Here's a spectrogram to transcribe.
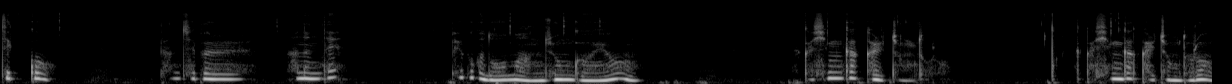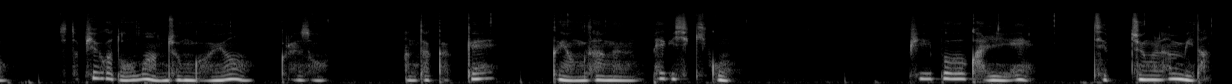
찍고 편집을 하는데 피부가 너무 안 좋은 거예요. 약간 심각할 정도로. 약간 심각할 정도로 진짜 피부가 너무 안 좋은 거예요. 그래서 안타깝게 그 영상은 폐기시키고 피부 관리에 집중을 합니다.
